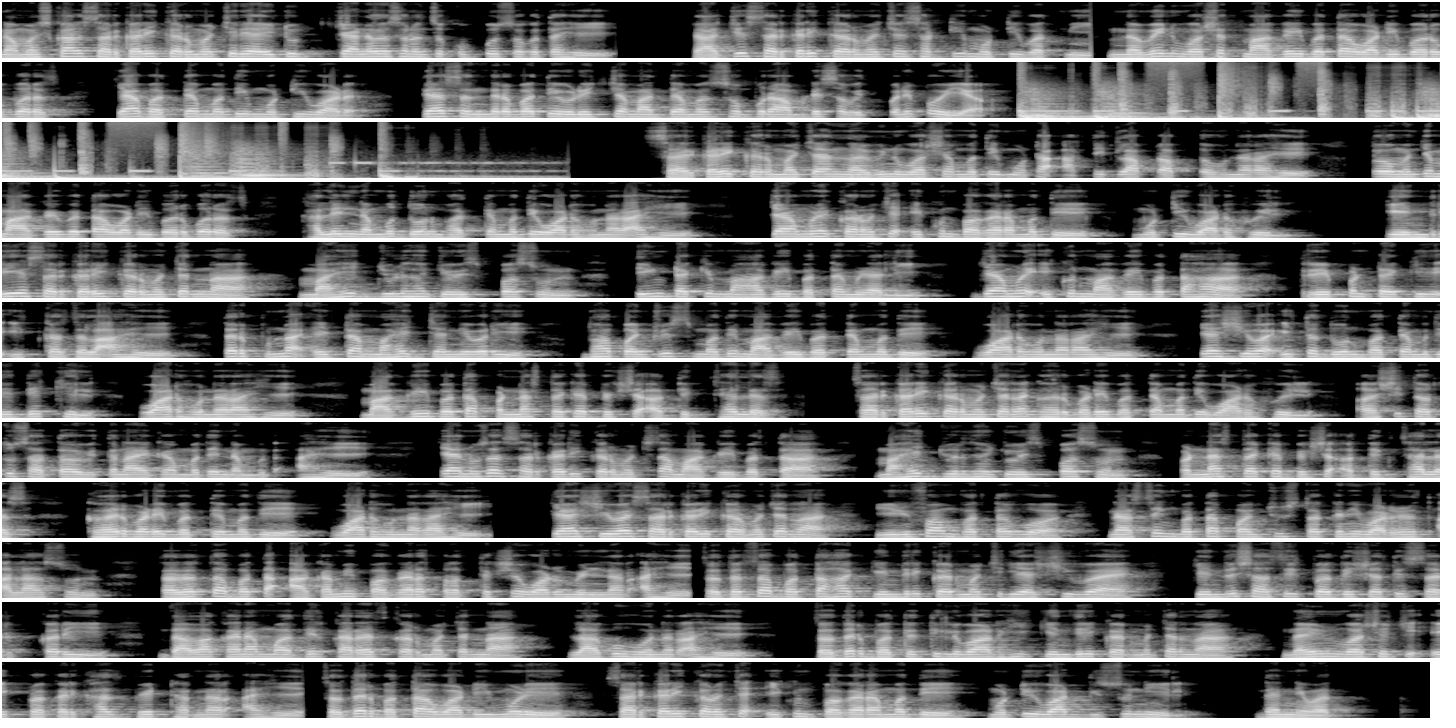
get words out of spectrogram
नमस्कार सरकारी कर्मचारी या युट्यूब चॅनलवर सर्वांचं खूप खूप स्वागत आहे. राज्य सरकारी कर्मचाऱ्यांसाठी मोठी बातमी. नवीन वर्षात महागाई भत्ता वाढीबरोबरच या भत्त्यामध्ये मोठी वाढ. त्या संदर्भात एवढीच्या माध्यमातून संपूर्ण अपडेट सवितपणे पाहूया. सरकारी कर्मचाऱ्यांना नवीन वर्षामध्ये मोठा आर्थिक लाभ प्राप्त होणार आहे. तो म्हणजे महागाई भत्ता वाढीबरोबरच खालील नमूद दोन भत्त्यामध्ये वाढ होणार आहे. त्यामुळे कर्मचाऱ्या एकूण पगारामध्ये मोठी वाढ होईल. केंद्रीय सरकारी कर्मचाऱ्यांना माहीत जुलै दोन चोवीसपासून तीन टक्के महागाई भत्ता मिळाली. ज्यामुळे एकूण महागाई भत्ता हा त्रेपन्न टक्के इतका झाला आहे. तर पुन्हा एकदा माहीत जानेवारी दोन हजार पंचवीसमध्ये महागाई भत्त्यामध्ये वाढ होणार आहे. याशिवाय इतर दोन भत्त्यामध्ये देखील वाढ होणार आहे. महागाई भत्ता पन्नास टक्क्यापेक्षा अधिक झाल्यास सरकारी कर्मचाऱ्यांना घरभाडे भत्त्यामध्ये वाढ होईल अशी तरतूद सातव्या वेतन आयोगामध्ये नमूद आहे. यानुसार सरकारी कर्मचाऱ्यांचा महागाई भत्ता माहीत जुलै दोन चोवीसपासून पन्नास टक्क्यापेक्षा अधिक झाल्यास घरभाडे भत्तेमध्ये वाढ होणार आहे. याशिवाय सरकारी कर्मचाऱ्यांना युनिफॉर्म भत्ता व नर्सिंग भत्ता पंचवीस टक्क्यांनी वाढवण्यात आला असून सदरचा भत्ता आगामी पगारात प्रत्यक्ष वाढून मिळणार आहे. सदरचा भत्ता हा केंद्रीय कर्मचारी याशिवाय केंद्रशासित प्रदेशातील सरकारी दवाखान्यामधील कार्यरत कर्मचाऱ्यांना लागू होणार आहे. सदर भत्त्यातील वाढ ही केंद्रीय कर्मचाऱ्यांना नवीन वर्षाची एक प्रकारे खास भेट ठरणार आहे. सदर भत्ता वाढीमुळे सरकारी कर्मचारी एकूण पगारामध्ये मोठी वाढ दिसून येईल. धन्यवाद.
